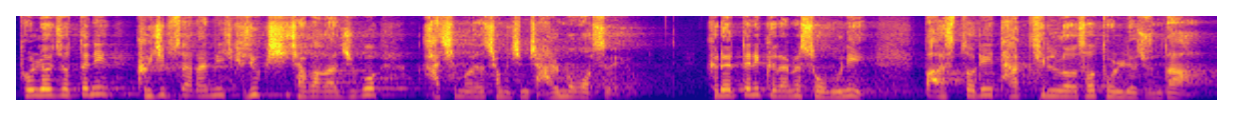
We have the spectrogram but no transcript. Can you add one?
돌려줬더니 그 집 사람이 즉시 잡아가지고 같이 모여서 점심 잘 먹었어요. 그랬더니 그 다음에 소문이 파스토리 다 길러서 돌려준다.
